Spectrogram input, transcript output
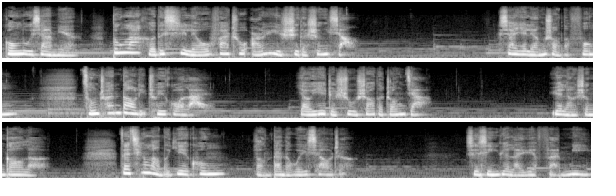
公路下面，东拉河的细流发出耳语似的声响。夏夜凉爽的风，从川道里吹过来，摇曳着树梢的庄稼。月亮升高了，在清朗的夜空，冷淡的微笑着。星星越来越繁密，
